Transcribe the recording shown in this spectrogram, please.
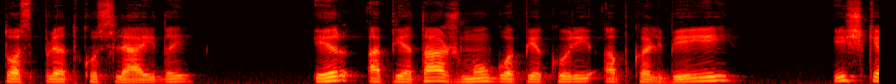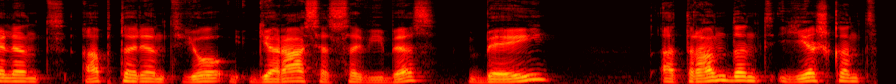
tuos plėtkus leidai, ir apie tą žmogų, apie kurį apkalbėjai, iškeliant, aptariant jo gerasias savybės, bei atrandant, ieškant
